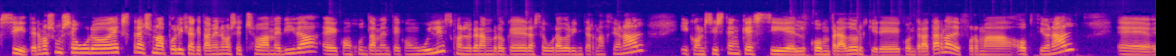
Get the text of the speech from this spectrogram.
Sí, tenemos un seguro extra, es una póliza que también hemos hecho a medida eh, conjuntamente con Willis, con el gran broker asegurador internacional, y consiste en que si el comprador quiere contratarla de forma opcional, eh,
